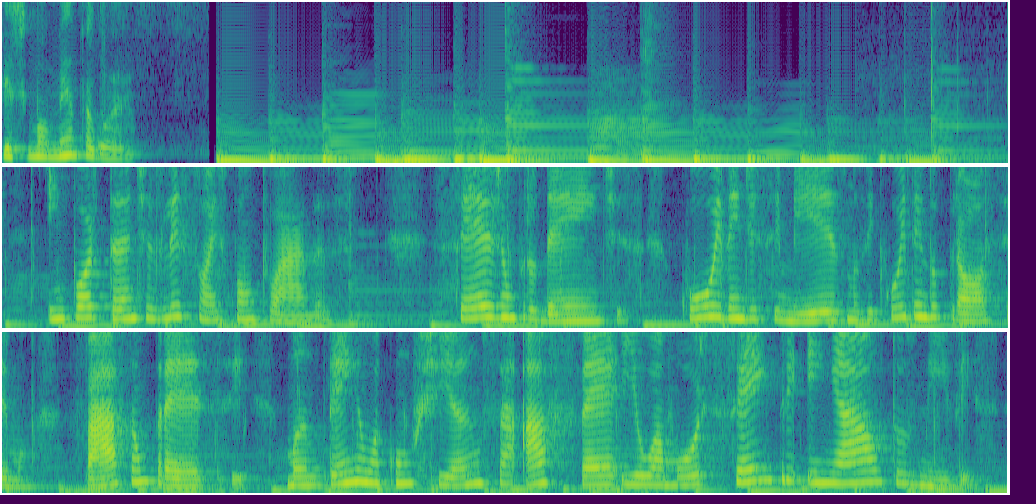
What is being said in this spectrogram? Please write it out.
esse momento agora. Importantes lições pontuadas. Sejam prudentes, cuidem de si mesmos e cuidem do próximo. Façam prece, mantenham a confiança, a fé e o amor sempre em altos níveis.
